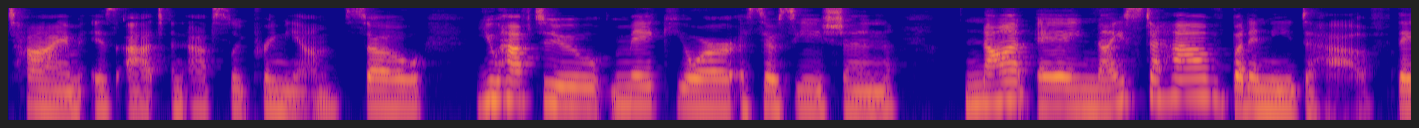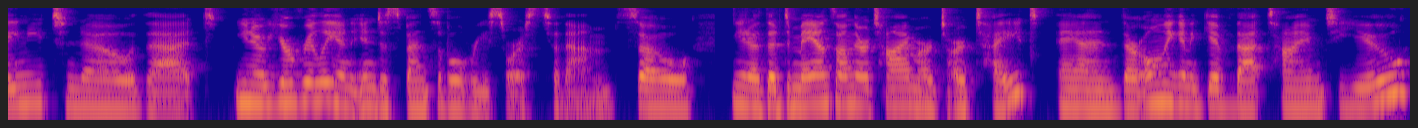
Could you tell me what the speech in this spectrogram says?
time is at an absolute premium. So you have to make your association not a nice to have, but a need to have. They need to know that, you know, you're really an indispensable resource to them. So, you know, the demands on their time are, are tight, and they're only going to give that time to you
